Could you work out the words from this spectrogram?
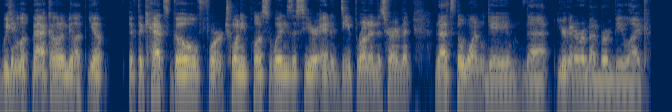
we can look back on it and be like, yep, if the Cats go for 20 plus wins this year and a deep run in the tournament, that's the one game that you're going to remember and be like,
